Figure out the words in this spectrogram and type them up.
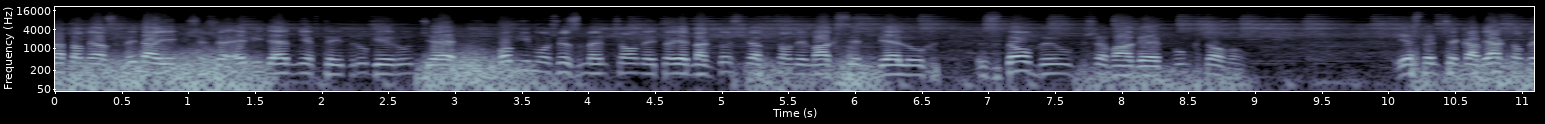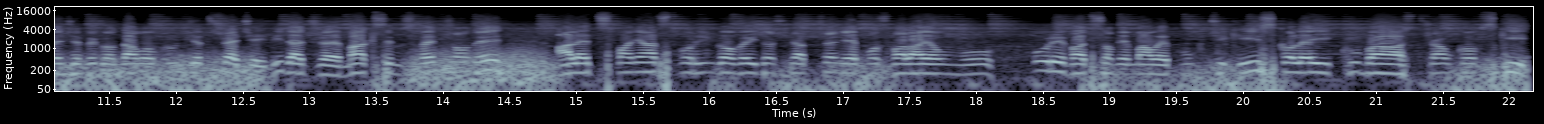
natomiast wydaje mi się, że ewidentnie w tej drugiej rundzie, pomimo że zmęczony, to jednak doświadczony Maksym Bieluch zdobył przewagę punktową. Jestem ciekaw, jak to będzie wyglądało w rundzie trzeciej. Widać, że Maksym zmęczony, ale cwaniactwo ringowe i doświadczenie pozwalają mu urywać sobie małe punkciki. Z kolei Kuba Strzałkowski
